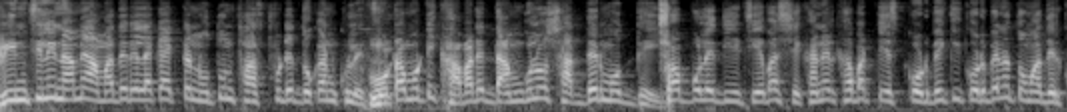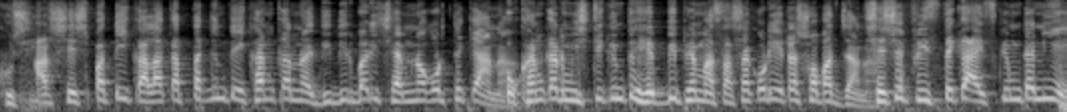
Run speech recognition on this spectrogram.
গ্রিন চিলি নামে আমাদের এলাকায় একটা নতুন ফাস্টফুডের দোকান খুলেছে। মোটামুটি খাবারের দামগুলো সাধ্যের মধ্যেই। সব বলে দিয়েছি, এবার সেখানের খাবার টেস্ট করবে কি করবে না তোমাদের খুশি। আর শেষ পাতেই কালাকাত্তা কিন্তু এখানকার নয়, দিদির বাড়ি শ্যামনগর থেকে আনা। ওখানকার মিষ্টি কিন্তু হেভি ফেমাস আশা করি এটা সবার জানা। শেষে ফ্রিজ থেকে আইসক্রিমটা নিয়ে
